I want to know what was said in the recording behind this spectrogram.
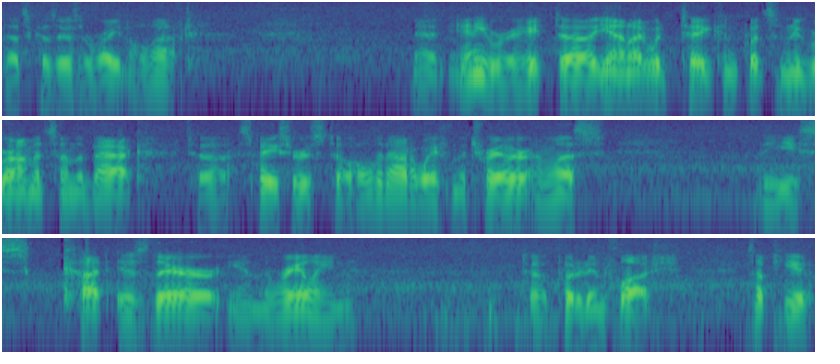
That's because there's a right and a left. At any rate, uh, yeah, and I would take and put some new grommets on the back to spacers to hold it out away from the trailer unless the cut is there in the railing to put it in flush. It's up to you.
